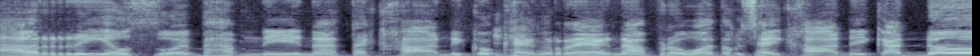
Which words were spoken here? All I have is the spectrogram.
าเรียวสวยแบบนี้นะ แต่ขานี่ก็แข็งแรงนะ เพราะว่าต้องใช้ขาในการเดิ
